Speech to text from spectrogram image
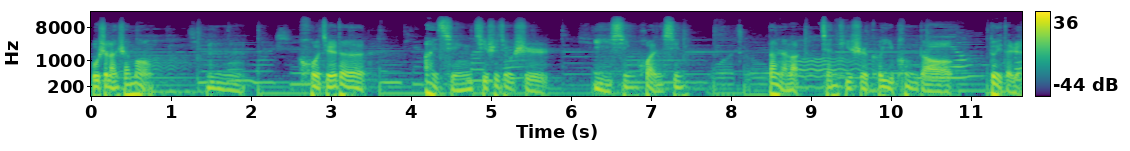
我是蓝山梦，嗯，我觉得爱情其实就是以心换心，当然了，前提是可以碰到对的人，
